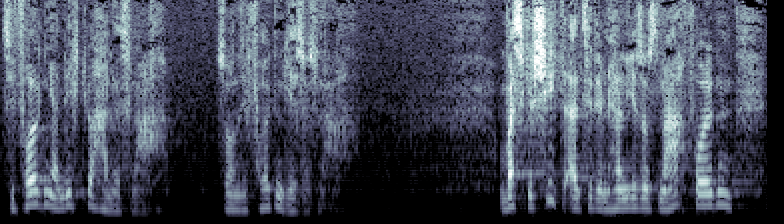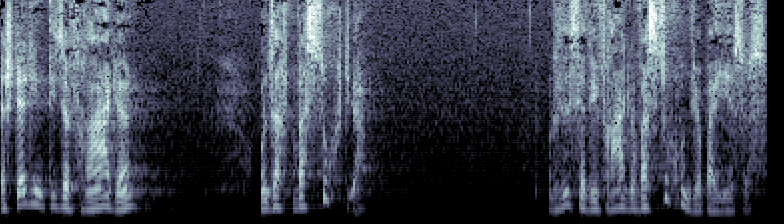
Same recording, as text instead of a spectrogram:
Sie folgen ja nicht Johannes nach, sondern sie folgen Jesus nach. Und was geschieht, als sie dem Herrn Jesus nachfolgen? Er stellt ihnen diese Frage und sagt, was sucht ihr? Und das ist ja die Frage, was suchen wir bei Jesus?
